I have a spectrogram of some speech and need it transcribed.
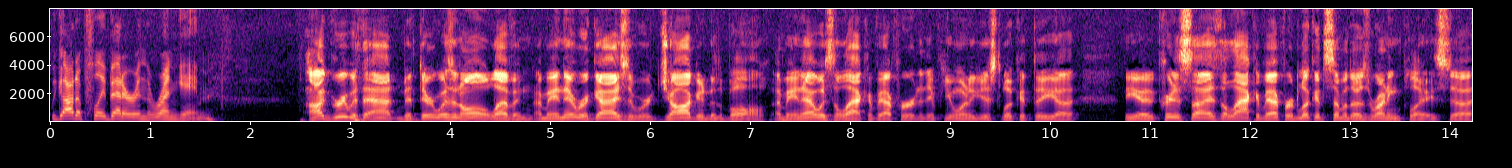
We got to play better in the run game. I agree with that, but there wasn't all 11. I mean, there were guys that were jogging to the ball. I mean, that was the lack of effort. And if you want to just look at the, uh, you know, criticize the lack of effort. Look at some of those running plays. Uh,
